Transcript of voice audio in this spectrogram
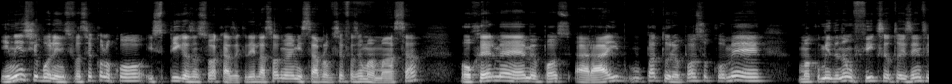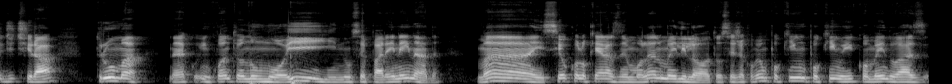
E nesse bolinho, se você colocou espigas na sua casa, que dei lá só do minha missa para você fazer uma massa, ou eu posso arai patura, eu posso comer uma comida não fixa, eu estou isento de tirar truma, né? Enquanto eu não moí, não separei nem nada. Mas se eu coloquei elas emolando melilot, ou seja, comer um pouquinho, um pouquinho e comendo as,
